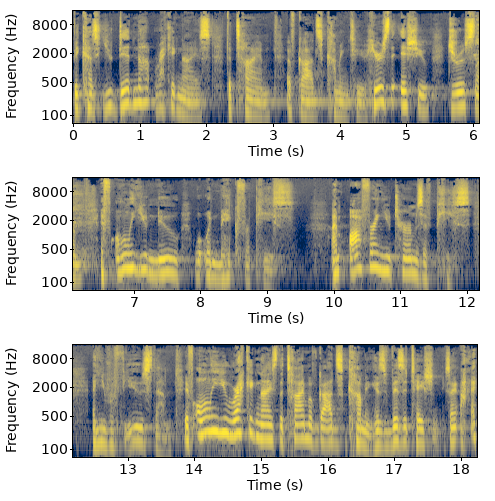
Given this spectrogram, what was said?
because you did not recognize the time of God's coming to you. Here's the issue, Jerusalem. If only you knew what would make for peace. I'm offering you terms of peace and you refuse them. If only you recognize the time of God's coming, his visitation. He's saying, I,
